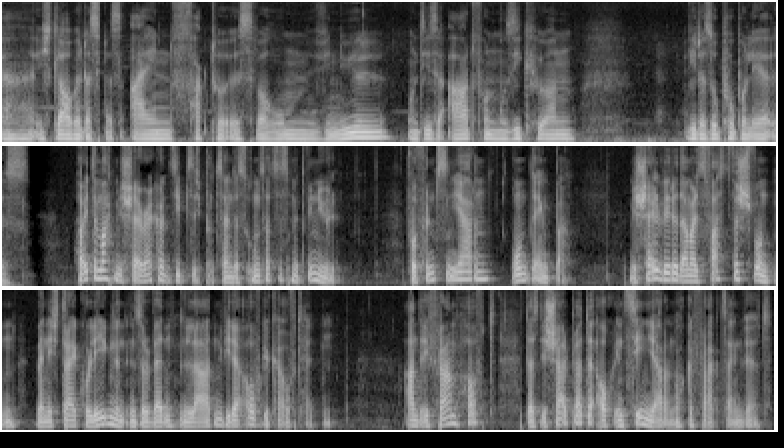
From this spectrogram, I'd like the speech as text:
Äh, ich glaube, dass das ein Faktor ist, warum Vinyl und diese Art von Musik hören wieder so populär ist. Heute macht Michelle Record 70% des Umsatzes mit Vinyl. Vor 15 Jahren undenkbar. Michelle wäre damals fast verschwunden, wenn nicht drei Kollegen den insolventen Laden wieder aufgekauft hätten. André Fram hofft, dass die Schallplatte auch in zehn Jahren noch gefragt sein wird.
